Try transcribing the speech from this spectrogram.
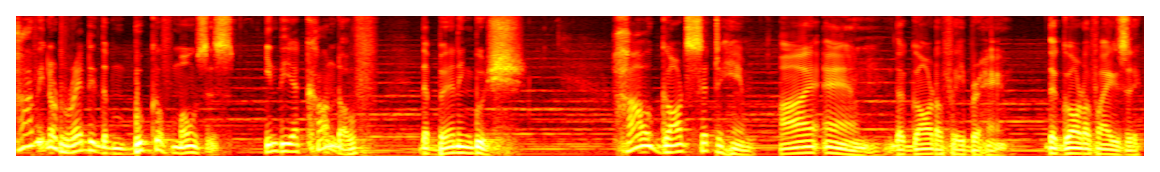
have you not read in the book of Moses, in the account of the burning bush, how God said to him, I am the God of Abraham, the God of Isaac,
